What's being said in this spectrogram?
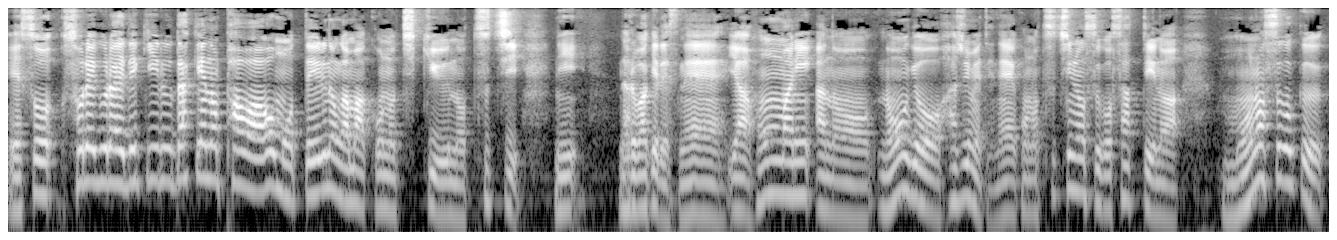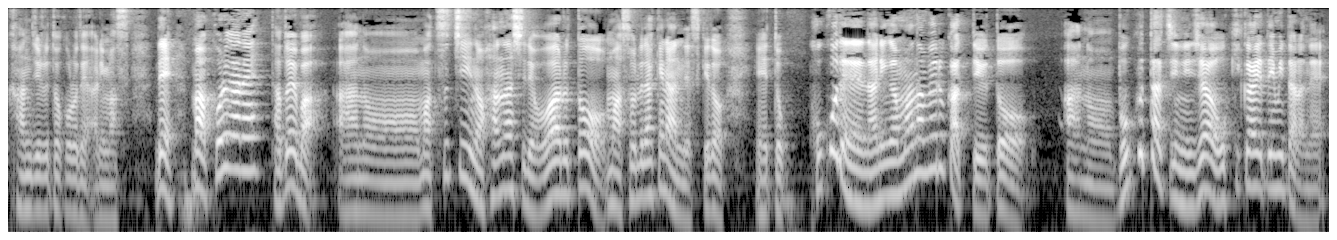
えー、そ、それぐらいできるだけのパワーを持っているのが、まあ、この地球の土になるわけですね。いや、ほんまに、あの、農業を始めてね、この土の凄さっていうのは、ものすごく感じるところであります。で、まあこれがね、例えば、あのー、まあ土の話で終わると、まあそれだけなんですけど、えっ、と、ここでね、何が学べるかっていうと、あの、僕たちにじゃあ置き換えてみたらね、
